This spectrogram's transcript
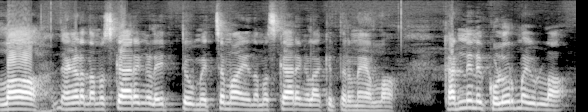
അല്ലാ ഞങ്ങളുടെ നമസ്കാരങ്ങൾ ഏറ്റവും മെച്ചമായ നമസ്കാരങ്ങളാക്കി തരണേ അല്ലാ കണ്ണിന് കുളിർമയുള്ള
